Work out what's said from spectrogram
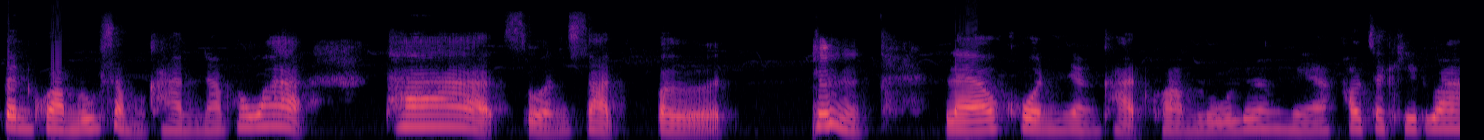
เป็นความรู้สำคัญนะ เพราะว่าถ้าสวนสัตว์เปิด แล้วคนยังขาดความรู้เรื่องเนี้ยเขาจะคิดว่า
